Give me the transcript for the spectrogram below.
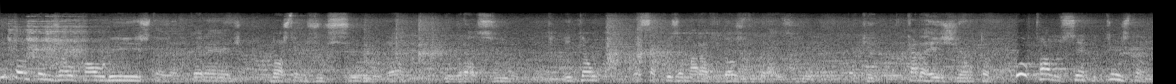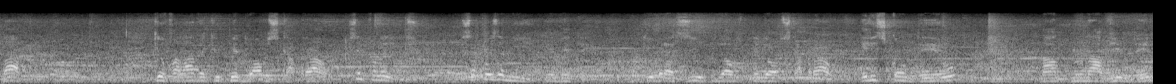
Então temos já o paulista, é diferente, nós temos o sul, né, do Brasil. Então, essa coisa maravilhosa do Brasil, porque cada região. Então, eu falo sempre, tinha um stand-up que eu falava que o Pedro Alves Cabral, sempre falei isso, isso é coisa minha, que. Porque o Brasil, o Pedro Pedro Alves Cabral, ele escondeu na- no navio dele,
